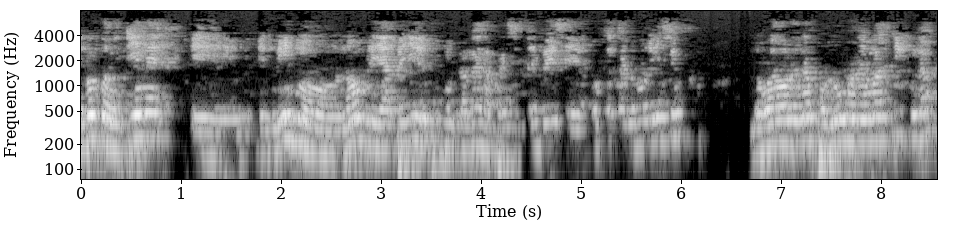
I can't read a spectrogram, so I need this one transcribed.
después cuando tiene eh, el mismo nombre y apellido, por ejemplo acá aparece tres veces José Carlos Mauricio, lo va a ordenar por número de matrícula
